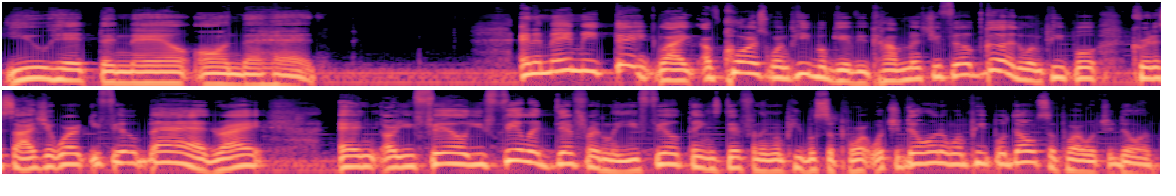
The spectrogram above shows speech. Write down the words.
you hit the nail on the head. And it made me think, like, of course, when people give you compliments, you feel good. When people criticize your work, you feel bad, right? And or you feel you feel it differently. You feel things differently when people support what you're doing and when people don't support what you're doing.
